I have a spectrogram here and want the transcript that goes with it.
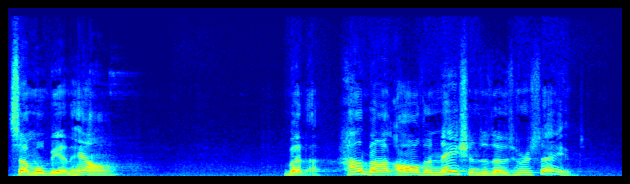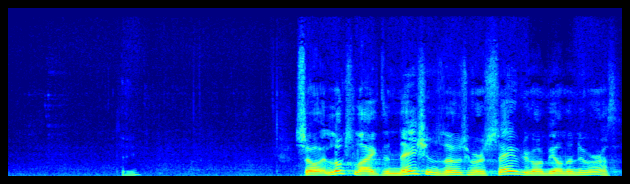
Some will be in hell. But how about all the nations of those who are saved? See? So it looks like the nations, those who are saved, are going to be on the new earth.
